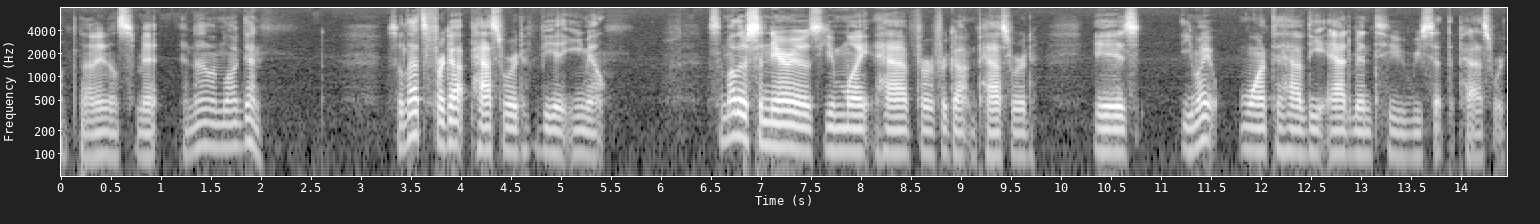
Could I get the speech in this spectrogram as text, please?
I'll put that in, I'll submit, and now I'm logged in. So that's forgot password via email. Some other scenarios you might have for a forgotten password is you might want to have the admin to reset the password.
